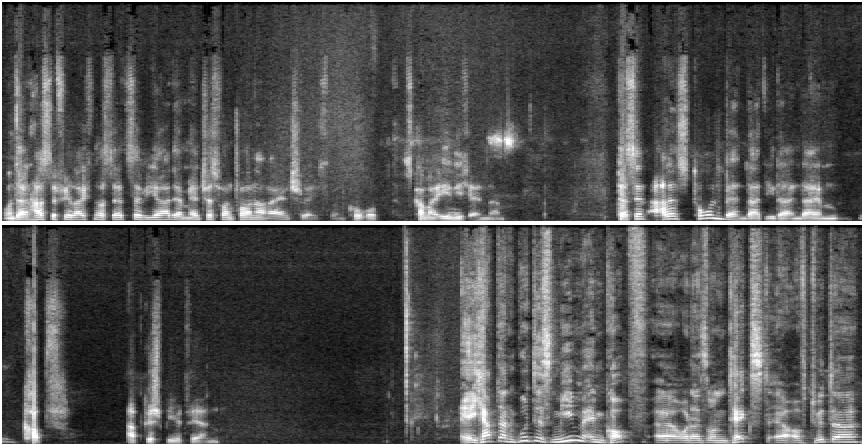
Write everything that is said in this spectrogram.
Und dann hast du vielleicht noch Sätze wie, ja, der Mensch ist von vornherein schlecht und korrupt. Das kann man eh nicht ändern. Das sind alles Tonbänder, die da in deinem Kopf abgespielt werden. Ich habe da ein gutes Meme im Kopf äh, oder so einen Text äh, auf Twitter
